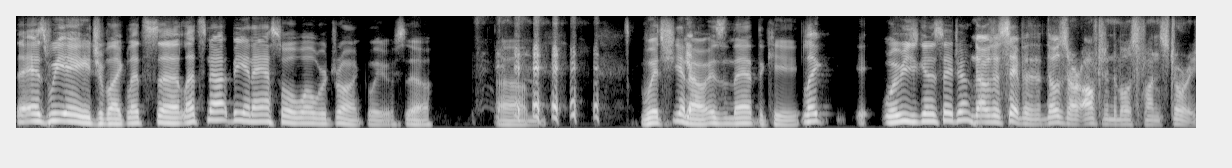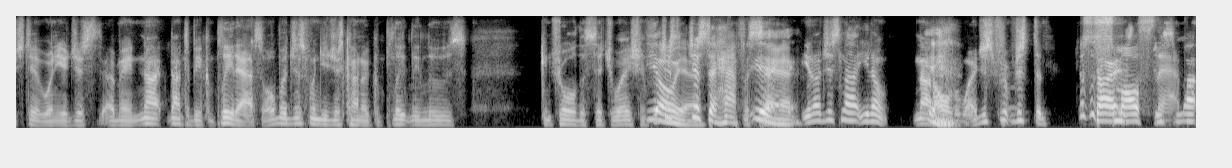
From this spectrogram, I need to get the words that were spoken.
as we age, I'm like, let's uh let's not be an asshole while we're drunk, Lou. So um which, you Yeah. know, isn't that the key? Like what were you gonna say, John? No, I was gonna say, but those are often the most fun stories too. When you just, I mean, not not to be a complete asshole, but just when you just kind of completely lose control of the situation for oh, just, yeah. just a half a Yeah. second. You know, just not, you know, not all the way, just for, just a Just a Sorry, small snap. sma-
